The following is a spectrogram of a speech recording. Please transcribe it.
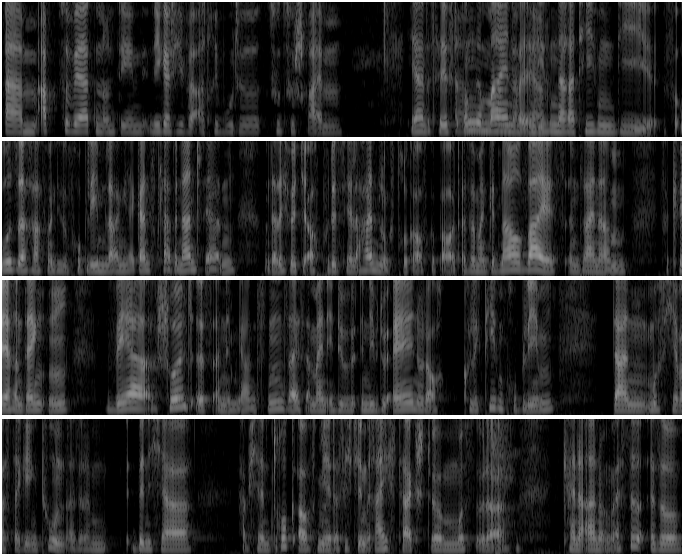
ähm, abzuwerten und denen negative Attribute zuzuschreiben. Ja, das hilft Ähm, ungemein, von weil in daher- diesen Narrativen die Verursacher von diesen Problemlagen ja ganz klar benannt werden. Und dadurch wird ja auch potenzieller Handlungsdruck aufgebaut. Also wenn man genau weiß in seinem verqueren Denken, wer schuld ist an dem Ganzen, sei es an meinen individu- individuellen oder auch kollektiven Problemen, dann muss ich ja was dagegen tun. Also dann bin ich ja, habe ich ja einen Druck auf mir, dass ich den Reichstag stürmen muss oder keine Ahnung, weißt du? Also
